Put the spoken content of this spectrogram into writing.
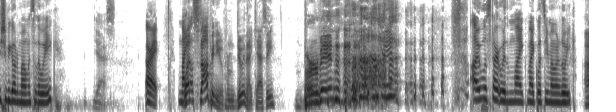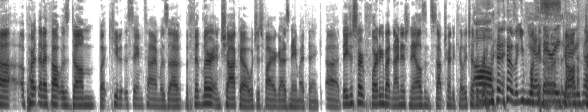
Should we go to moments of the week? Yes. All right, Michael. What's stopping you from doing that, Cassie? Bourbon. I will start with Mike. Mike, what's your moment of the week? Uh, a part that I thought was dumb but cute at the same time was uh, the fiddler and Chaco, which is Fire Guy's name, I think. Uh, they just start flirting about Nine Inch Nails and stop trying to kill each other. Oh. for a minute. I was like, you Yes. fucking Very, goth very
